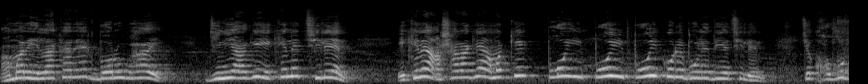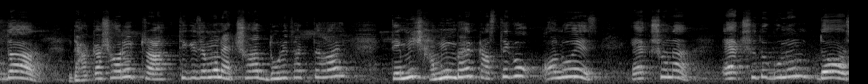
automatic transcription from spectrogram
আমার এলাকার এক বড় ভাই যিনি আগে এখানে ছিলেন, এখানে আসার আগে আমাকে পই পই পই করে বলে দিয়েছিলেন যে, খবরদার, ঢাকা শহরের ট্রাক থেকে যেমন একশো হাত দূরে থাকতে হয়, তেমনি শামীম ভাইয়ের কাছ থেকেও অলওয়েজ একশো না, একশো তো গুণন দশ,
